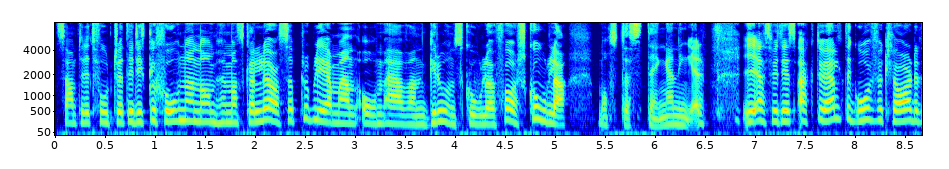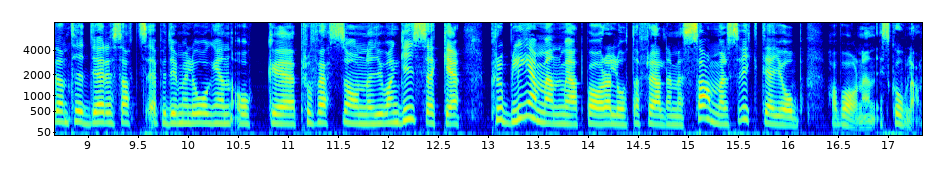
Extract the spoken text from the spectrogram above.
Samtidigt fortsätter diskussionen om hur man ska lösa problemen om även grundskola och förskola måste stänga ner. I SVTs Aktuellt igår förklarade den tidigare statsepidemiologen och eh, professorn Johan Giesecke problemen med att bara låta föräldrar med samhällsviktiga jobb ha barnen i skolan.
